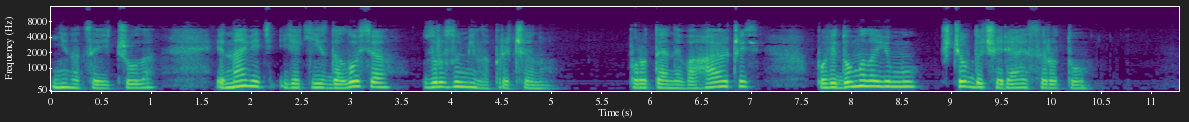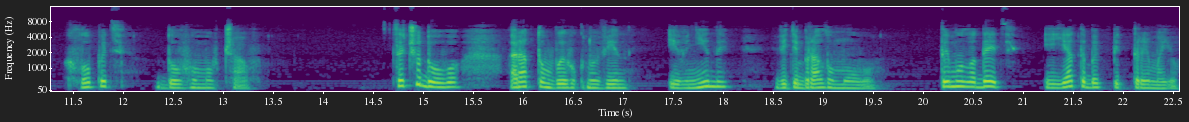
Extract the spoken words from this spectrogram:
Ніна це відчула і навіть, як їй здалося, зрозуміла причину. Проте, не вагаючись, повідомила йому, що вдочеряє сироту. Хлопець довго мовчав. Це чудово, раптом вигукнув він, і в Ніни відібрало мову. Ти молодець, і я тебе підтримаю.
